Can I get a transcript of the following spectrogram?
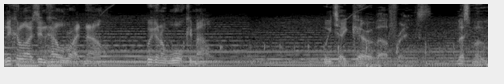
Nikolai's in hell right now. We're gonna walk him out. We take care of our friends. Let's move.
